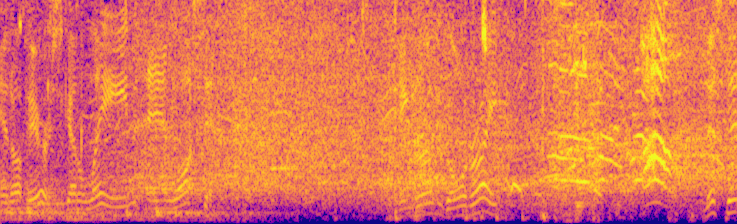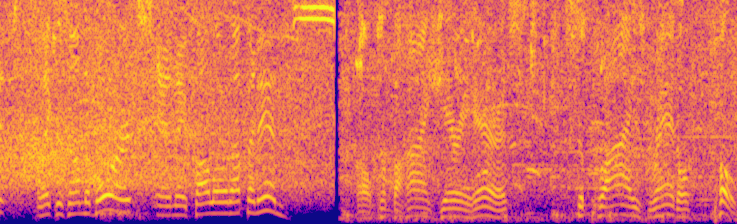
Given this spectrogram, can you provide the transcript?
And off Harris, got a lane and lost it. Ingram going right. Missed it. Lakers on the boards, and they follow it up and in. Oh, from behind, Gary Harris surprised Randall. Pope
